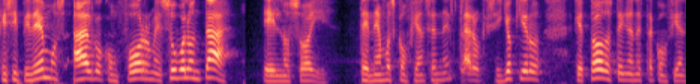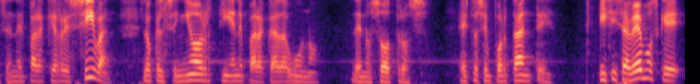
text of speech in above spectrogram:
Que si pidemos algo conforme su voluntad, Él nos oye. ¿Tenemos confianza en Él? Claro que sí. Yo quiero que todos tengan esta confianza en Él para que reciban lo que el Señor tiene para cada uno de nosotros. Esto es importante. Y si sabemos que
